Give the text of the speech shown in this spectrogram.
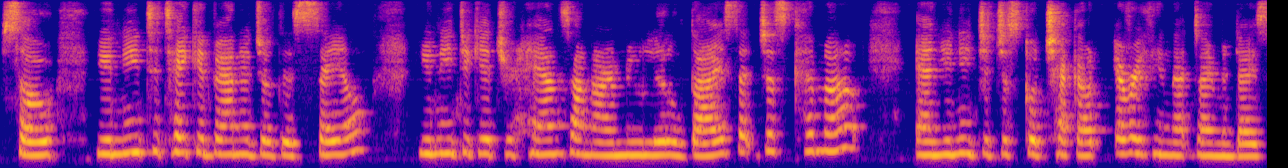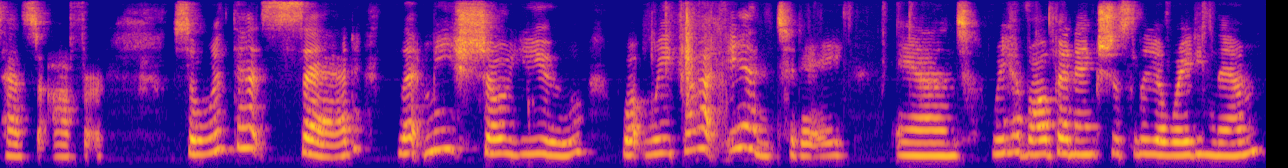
So you need to take advantage of this sale. You need to get your hands on our new little dies that just come out and you need to just go check out everything that Diemond Dies has to offer. So with that said, let me show you what we got in today and we have all been anxiously awaiting them.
